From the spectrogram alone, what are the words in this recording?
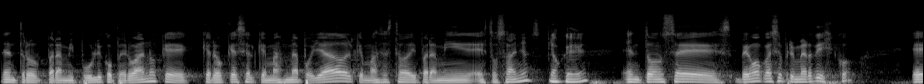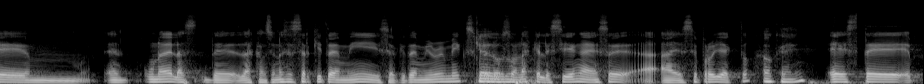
dentro para mi público peruano, que creo que es el que más me ha apoyado, el que más ha estado ahí para mí estos años. Ok. Entonces, vengo con ese primer disco. Eh, en- una de las, de las canciones es Cerquita de mí y Cerquita de mí Remix, Qué pero duro. son las que le siguen a ese, a, a ese proyecto. Este,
